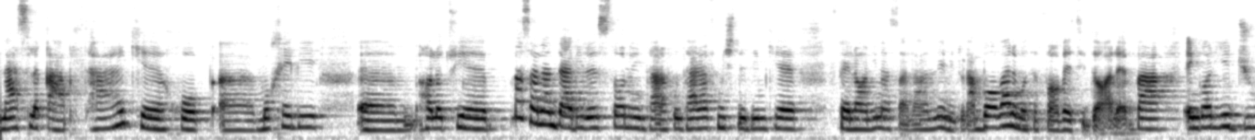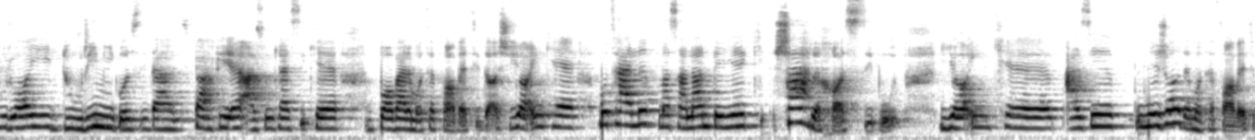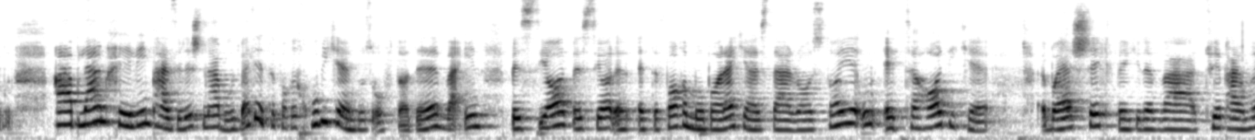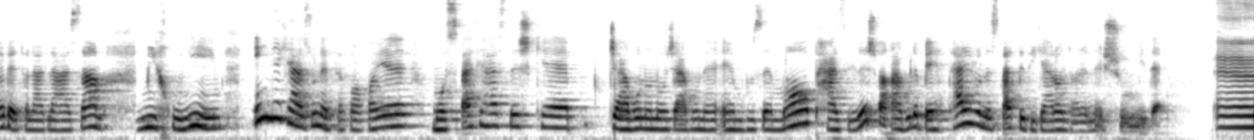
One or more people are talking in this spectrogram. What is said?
نسل قبلتر که خب ما خیلی حالا توی مثلا دبیرستان و این طرف اون طرف میشنیدیم که فلانی مثلا نمی‌دونم باور متفاوتی داره و انگار یه جورایی دوری میگزیدند بقیه از اون کسی که باور متفاوتی داشت. یا اینکه متعلق مثلا به یک شهر خاصی بود یا اینکه از نژاد متفاوتی بود. قبلا خیلی این پذیرش نبود ولی اتفاق خوبی که امروز افتاده و این بسیار بسیار اتفاق مبارکی است در راستای اون اتحادی که باید شکل بگیره و توی پیام های بیت لازم می‌خونیم. این یکی از اون اتفاقهای مثبتی هستش که جوان و نوجوان امروز ما پذیرش و قبول بهتری رو نسبت به دیگران داره نشون میده.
